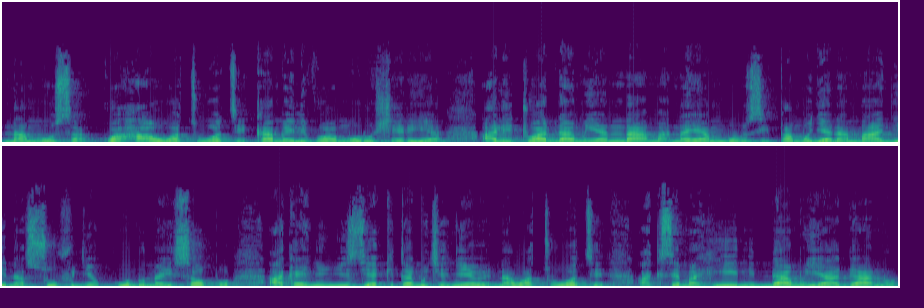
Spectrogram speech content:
na musa kwa hao watu wote kama ilivyoamuru sheria alitoa damu ya ndama na ya mbuzi pamoja na maji na sufu nyekundu na isopo akainyunyizia kitabu chenyewe na watu wote akisema hii ni damu ya agano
